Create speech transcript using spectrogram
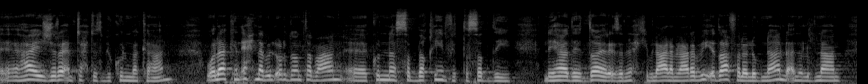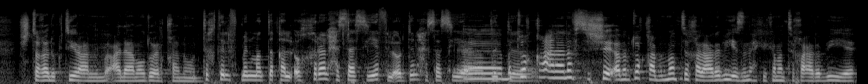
هاي الجرائم تحدث بكل مكان ولكن إحنا بالأردن طبعا كنا سباقين في التصدي لهذه الظاهره إذا بنحكي بالعالم العربي إضافة للبنان لأنه لبنان اشتغلوا كثير على موضوع القانون. تختلف من منطقة لأخرى الحساسية في الأردن حساسية ضد بتوقع أنا نفس الشيء أنا بتوقع بالمنطقة العربية إذا نحكي كمنطقة عربية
